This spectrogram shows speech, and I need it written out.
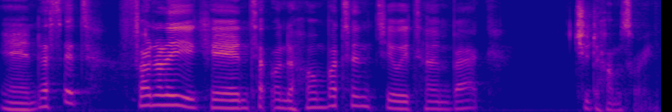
And that's it. Finally, you can tap on the home button to return back to the home screen.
